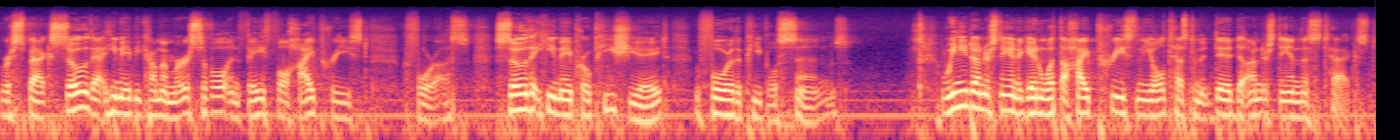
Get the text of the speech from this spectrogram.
respect, so that he may become a merciful and faithful high priest for us, so that he may propitiate for the people's sins. We need to understand again what the high priest in the Old Testament did to understand this text.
